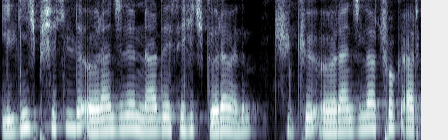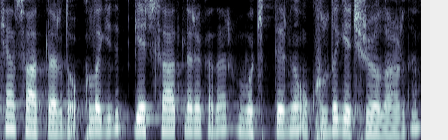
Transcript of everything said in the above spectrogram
ilginç bir şekilde öğrencileri neredeyse hiç göremedim. Çünkü öğrenciler çok erken saatlerde okula gidip geç saatlere kadar vakitlerini okulda geçiriyorlardı.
